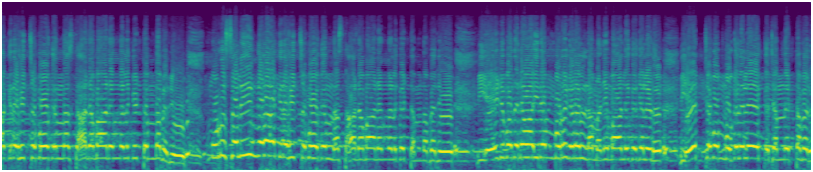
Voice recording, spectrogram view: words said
ആഗ്രഹിച്ചു പോകുന്ന സ്ഥാനമാനങ്ങൾ കിട്ടുന്നവര് മുർസലീങ്ങൾ ആഗ്രഹിച്ചു പോകുന്ന സ്ഥാനമാനങ്ങൾ കിട്ടുന്നവര് എഴുപതിനായിരം മുറികളുള്ള മണിമാളികകളുടെ ഏറ്റവും മുകളിലേക്ക് ചെന്നിട്ടവർ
